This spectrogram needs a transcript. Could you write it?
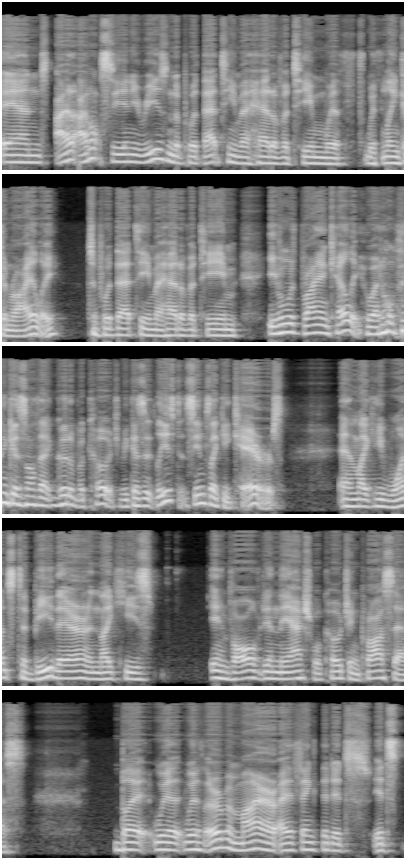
And I, I don't see any reason to put that team ahead of a team with, with Lincoln Riley, to put that team ahead of a team, even with Brian Kelly, who I don't think is all that good of a coach, because at least it seems like he cares and like he wants to be there and like he's involved in the actual coaching process. But with with Urban Meyer, I think that it's it's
